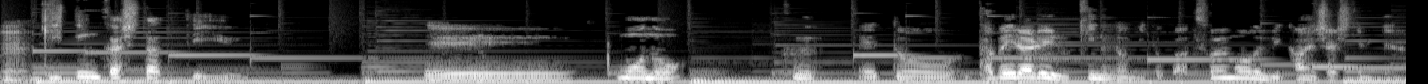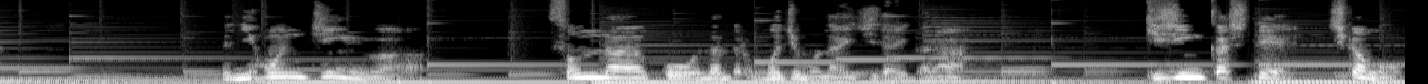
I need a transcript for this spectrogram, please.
うん。擬人化したっていうへえ。もの、く、えっ、と、食べられる木の実とか、そういうものに感謝してみたいな。で日本人は、そんな、こう、なんだろう、文字もない時代から、擬人化して、しかも、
